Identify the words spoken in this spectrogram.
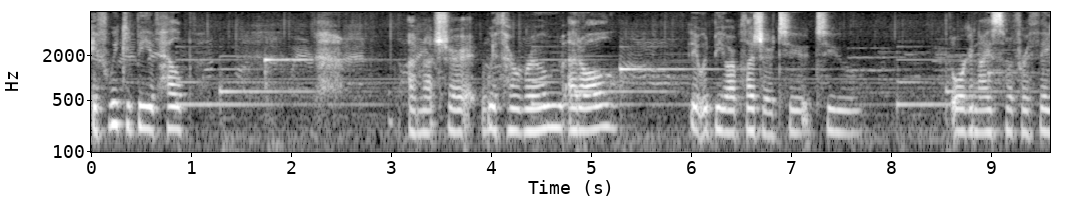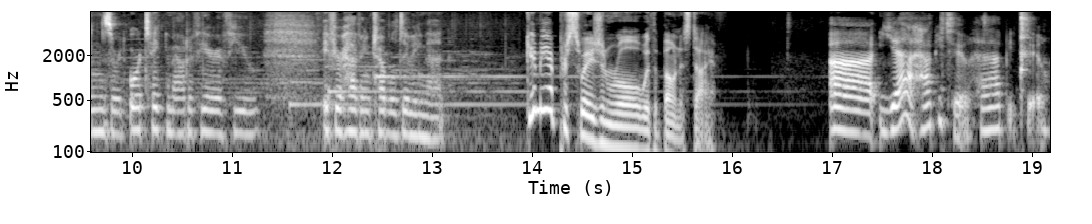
if we could be of help, I'm not sure, with her room at all, it would be our pleasure to to organize some of her things or, or take them out of here if you if you're having trouble doing that. Give me a persuasion roll with a bonus die. Uh, yeah, happy to, happy to.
